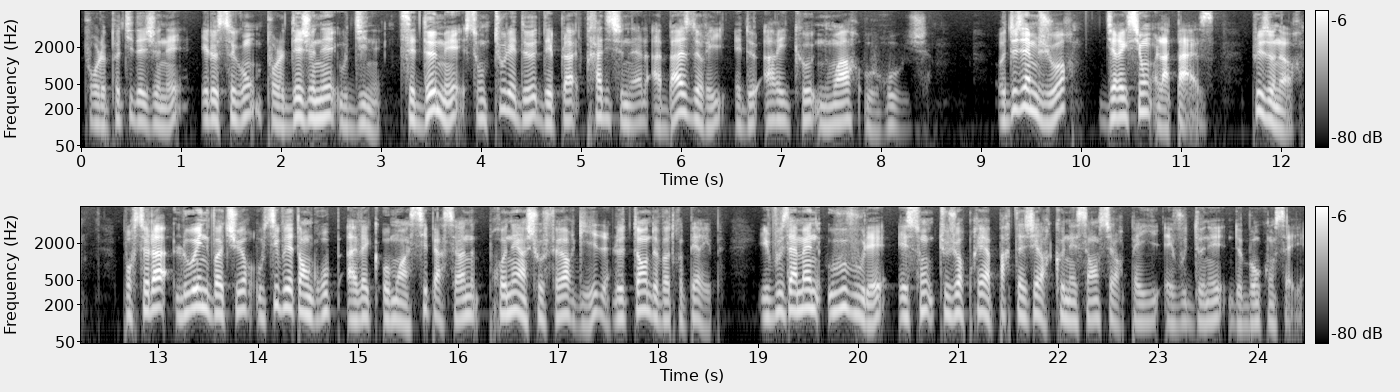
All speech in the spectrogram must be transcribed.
pour le petit déjeuner et le second pour le déjeuner ou dîner. Ces deux mets sont tous les deux des plats traditionnels à base de riz et de haricots noirs ou rouges. Au deuxième jour, direction La Paz, plus au nord. Pour cela, louez une voiture ou si vous êtes en groupe avec au moins 6 personnes, prenez un chauffeur guide le temps de votre périple. Ils vous amènent où vous voulez et sont toujours prêts à partager leurs connaissances sur leur pays et vous donner de bons conseils.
